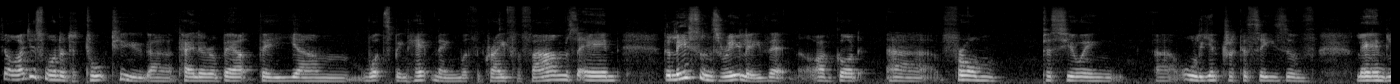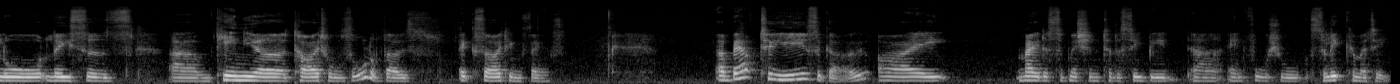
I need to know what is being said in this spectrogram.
So I just wanted to talk to you, uh, Talor, about the um, what's been happening with the Crafar Farms and the lessons really that I've got uh, from pursuing uh, all the intricacies of land law, leases, um, tenure, titles, all of those exciting things. About two years ago, I made a submission to the Seabed uh, and Foreshore Select Committee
